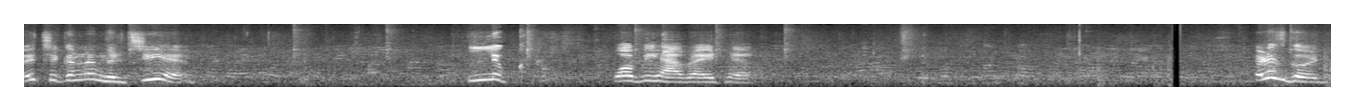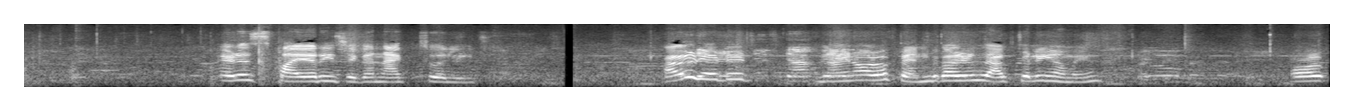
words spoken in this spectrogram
ये चिकन में मिर्ची है Look what we have right here. It is good. It is fiery chicken actually. I will rate it 9 out of 10 because it is actually yummy. और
